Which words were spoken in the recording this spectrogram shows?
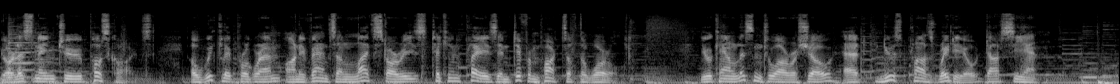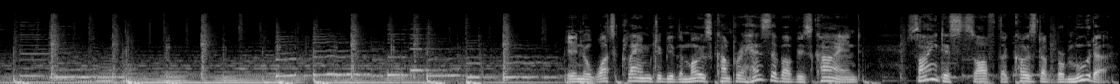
You're listening to Postcards, a weekly program on events and life stories taking place in different parts of the world. You can listen to our show at newsplusradio.cn. In what's claimed to be the most comprehensive of its kind, scientists off the coast of Bermuda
